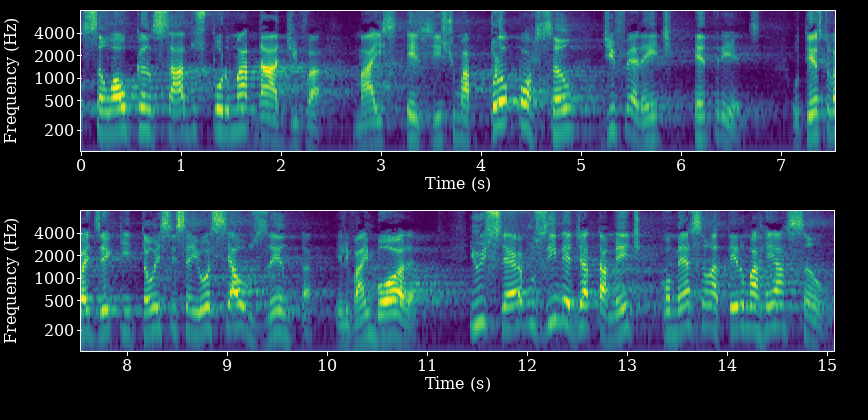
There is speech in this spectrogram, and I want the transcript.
são alcançados por uma dádiva, mas existe uma proporção diferente entre eles. O texto vai dizer que então esse senhor se ausenta, ele vai embora. E os servos imediatamente começam a ter uma reação.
